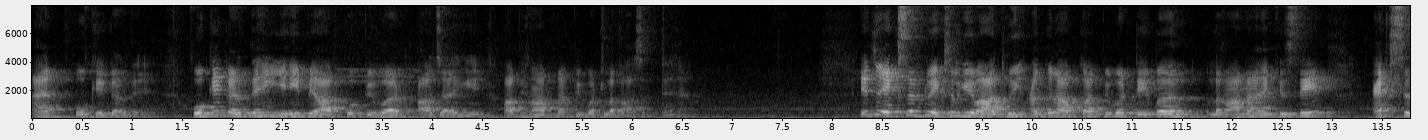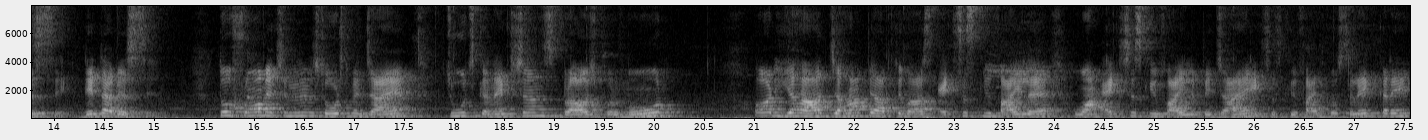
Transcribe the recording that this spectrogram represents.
एंड ओके कर दें। ओके okay करते ही यहीं पे आपको पिवट आ जाएगी। आप यहाँ अपना पिवट लगा सकते हैं। ये तो एक्सेल टू एक्सेल की बात हुई। अगर आपका पिवट टेबल लगाना है किससे एक्सेस से, डेटाबेस से। तो फ्रॉम एक्सटर्नल सोर्स में जाएँ choose connections browse for more और यहाँ, जहाँ पे आपके पास एक्सेस की फ़ाइल है, वहाँ एक्सेस की फ़ाइल पे जाएँ एक्सेस की फ़ाइल को सिलेक्ट करें।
